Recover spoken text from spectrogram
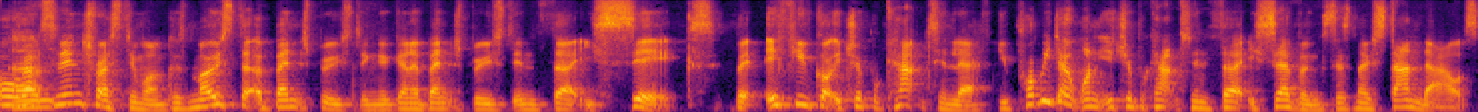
Oh, um, that's an interesting one because most that are bench boosting are going to bench boost in 36. But if you've got your triple captain left, you probably don't want your triple captain in 37 because there's no standouts.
